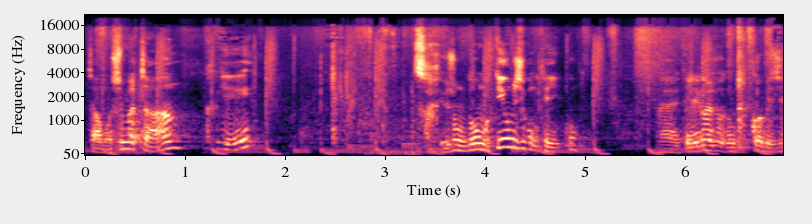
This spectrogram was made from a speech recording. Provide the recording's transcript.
자, 뭐 신발장 크기. 자, 이 정도 뭐 띄움 시공 돼 있고. 네, 이렇게 일괄조등 두꺼비지.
